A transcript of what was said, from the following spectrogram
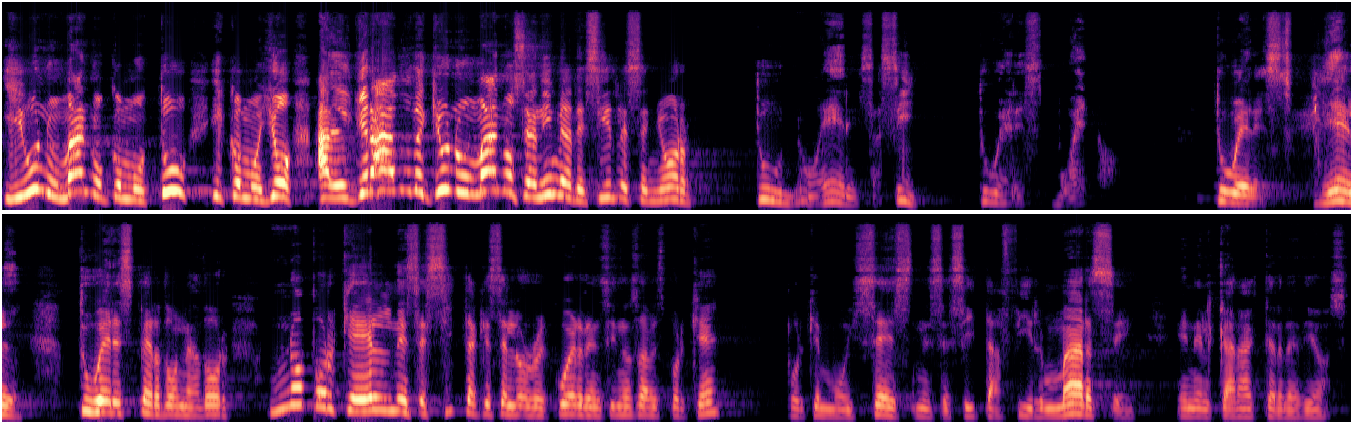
y un humano como tú y como yo, al grado de que un humano se anime a decirle, Señor, tú no eres así, tú eres bueno, tú eres fiel, tú eres perdonador. No porque Él necesita que se lo recuerden, sino sabes por qué? Porque Moisés necesita afirmarse en el carácter de Dios.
